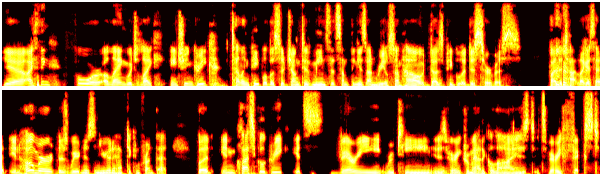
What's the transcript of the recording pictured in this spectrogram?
Yeah, I think for a language like ancient Greek, telling people the subjunctive means that something is unreal somehow does people a disservice. By the time, like I said, in Homer, there's weirdness and you're going to have to confront that. But in classical Greek, it's very routine. It is very grammaticalized. It's very fixed.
